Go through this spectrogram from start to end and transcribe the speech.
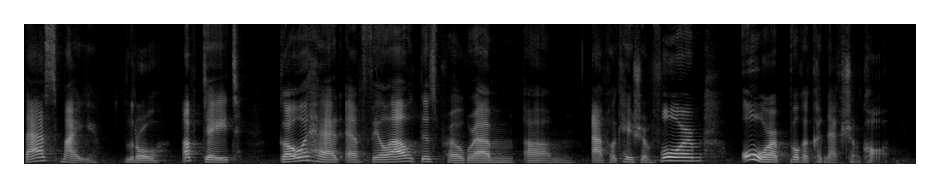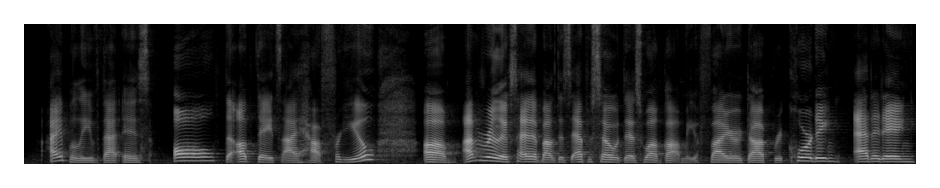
that's my little update. Go ahead and fill out this program um, application form or book a connection call. I believe that is all the updates I have for you. Um, I'm really excited about this episode. This one got me fired up recording, editing,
